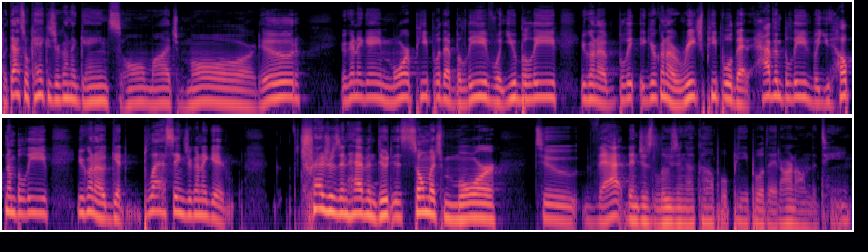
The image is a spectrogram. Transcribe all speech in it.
But that's okay because you're to gain so much more, dude. You're going to gain more people that believe what you believe. You're going to ble- you're going to reach people that haven't believed but you help them believe. You're going to get blessings, you're going to get treasures in heaven, dude. It's so much more to that than just losing a couple people that aren't on the team.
